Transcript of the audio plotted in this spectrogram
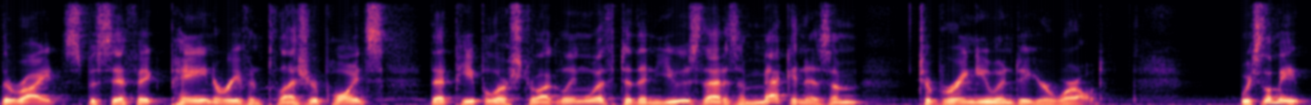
the right specific pain or even pleasure points that people are struggling with to then use that as a mechanism to bring you into your world. Which let me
